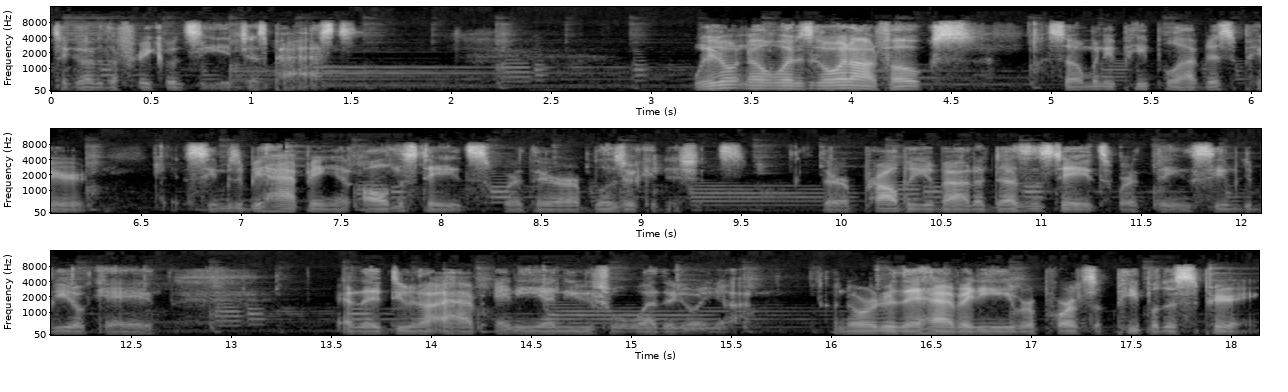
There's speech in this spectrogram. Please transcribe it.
to go to the frequency he just passed. We don't know what is going on, folks. So many people have disappeared. It seems to be happening in all the states where there are blizzard conditions. There are probably about a dozen states where things seem to be okay, and they do not have any unusual weather going on, nor do they have any reports of people disappearing.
